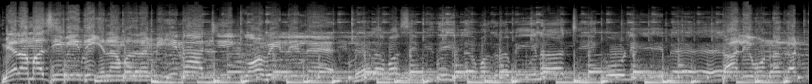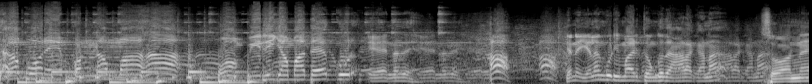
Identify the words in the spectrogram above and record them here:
மேலமாசி வீதி இளமதுரை மீனாட்சி கோவிலில். மேலமாசி வீதியில மதுரை மீனாட்சி கோழியில தாலி ஒண்ணு கட்ட போறேன் பொன்னம்மா. உன் பிரிய மத குர் என்னது? என்ன இளங்குடி மாதிரி தொங்குது ஆளக்கானா சொன்ன.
